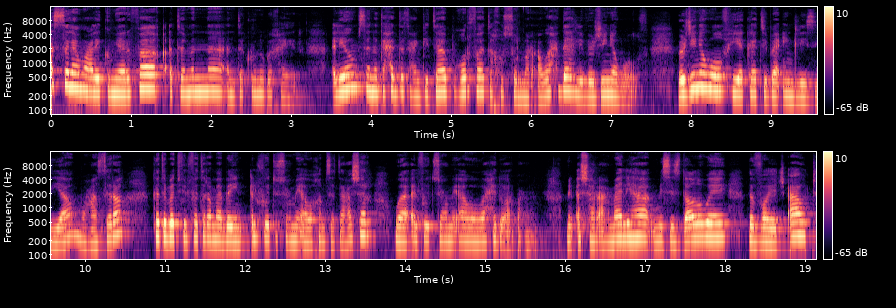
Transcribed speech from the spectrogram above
السلام عليكم يا رفاق. أتمنى أن تكونوا بخير. اليوم سنتحدث عن كتاب غرفة تخص المرء وحده لفيرجينيا وولف. فيرجينيا وولف هي كاتبة إنجليزية معاصرة كتبت في الفترة ما بين 1915 و 1941 من أشهر أعمالها Mrs. Dalloway The Voyage Out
